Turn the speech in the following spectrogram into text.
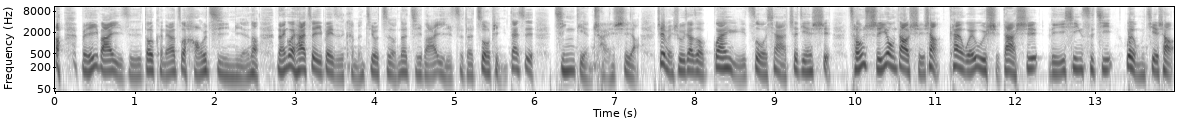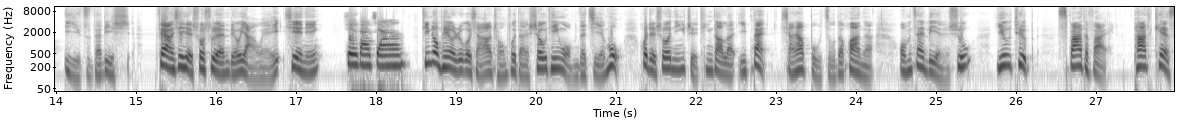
每一把椅子都可能要做好几年哦，难怪他这一辈子可能就只有那几把椅子的作品。但是经典传世啊，这本书叫做《关于坐下这件事》，从实用到时尚，看唯物史大师黎辛斯基为我们介绍椅子的历史。非常谢谢说书人刘雅维，谢谢您。谢谢大家。听众朋友，如果想要重复的收听我们的节目，或者说您只听到了一半，想要补足的话呢，我们在脸书、YouTube、Spotify、Podcast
